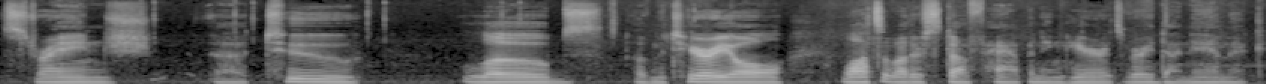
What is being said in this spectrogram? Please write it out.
strange uh, two lobes of material, lots of other stuff happening here. It's very dynamic.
